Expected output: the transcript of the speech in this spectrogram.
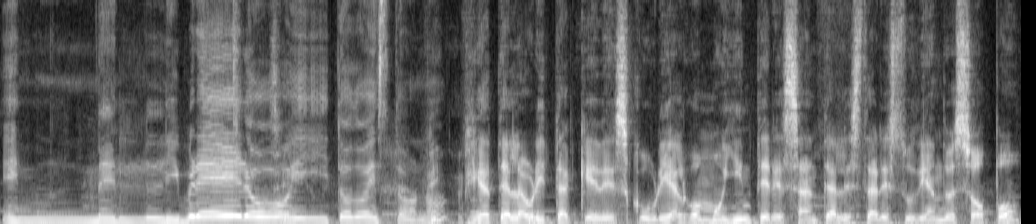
en el librero y todo esto, ¿no? Fíjate, Laurita, que descubrí algo muy interesante al estar estudiando Esopo.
